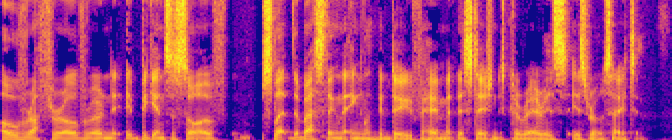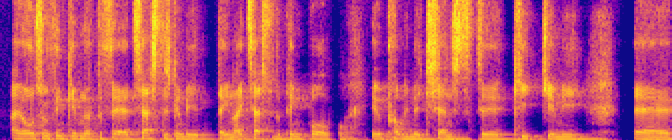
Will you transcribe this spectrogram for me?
over after over, and it begins to sort of slip. The best thing that England can do for him at this stage in his career is is rotating. I also think, given that the third test is going to be a day-night test with the pink ball, it would probably make sense to keep Jimmy uh,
